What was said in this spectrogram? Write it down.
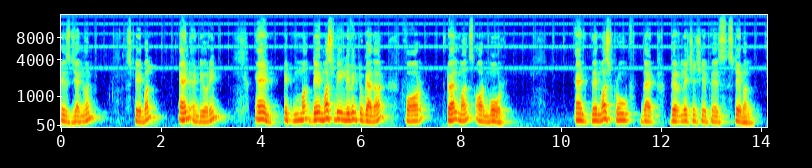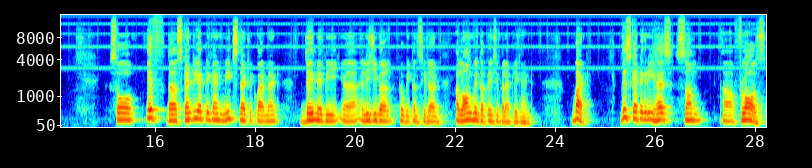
is genuine, stable and enduring and it mu they must be living together for 12 months or more and they must prove that their relationship is stable. So if the secondary applicant meets that requirement, they may be uh, eligible to be considered along with the principal applicant. But this category has some uh, flaws,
